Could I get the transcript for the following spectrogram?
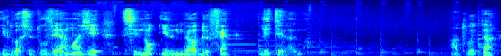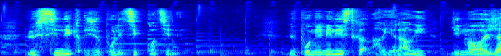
Il doit se trouver à manger, sinon il meurt de faim, littéralement. Entre-temps, le cynique jeu politique continue. Le Premier ministre Ariel Henry limoge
